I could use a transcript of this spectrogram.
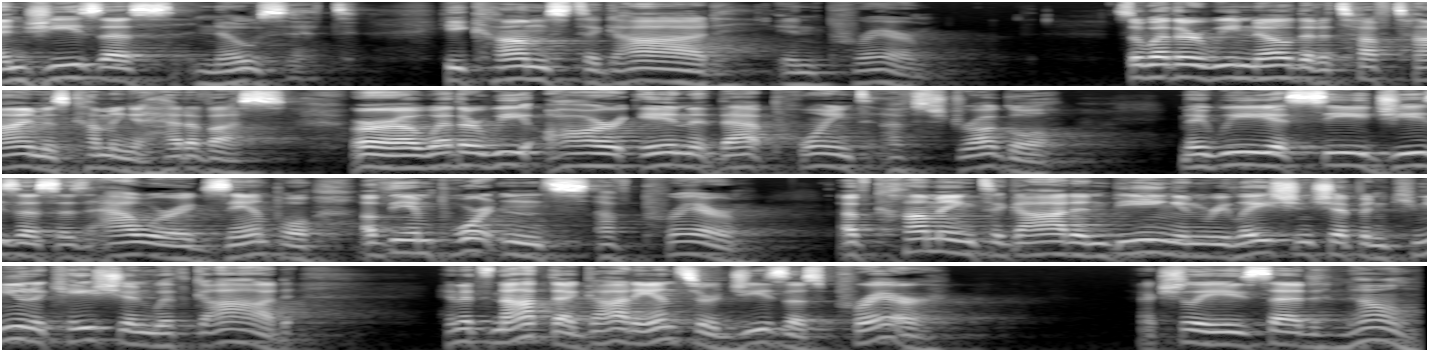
and Jesus knows it. He comes to God in prayer. So, whether we know that a tough time is coming ahead of us, or uh, whether we are in that point of struggle, may we see Jesus as our example of the importance of prayer, of coming to God and being in relationship and communication with God. And it's not that God answered Jesus' prayer. Actually, he said, No,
